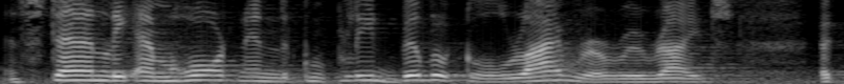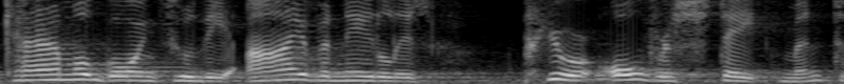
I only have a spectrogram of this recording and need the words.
And Stanley M. Horton in the Complete Biblical Library writes A camel going through the eye of a needle is pure overstatement,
